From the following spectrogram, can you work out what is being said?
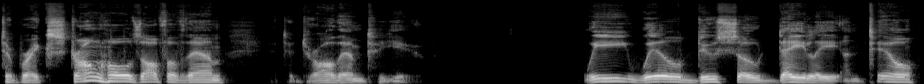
to break strongholds off of them and to draw them to you. We will do so daily until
